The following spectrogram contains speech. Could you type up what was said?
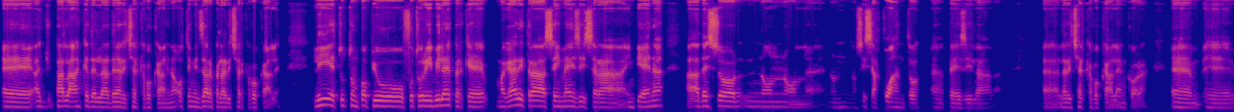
eh, parla anche della, della ricerca vocale, no? ottimizzare per la ricerca vocale. Lì è tutto un po' più futuribile perché magari tra sei mesi sarà in piena, adesso non, non, non, non si sa quanto eh, pesi la, eh, la ricerca vocale ancora. Eh, eh,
